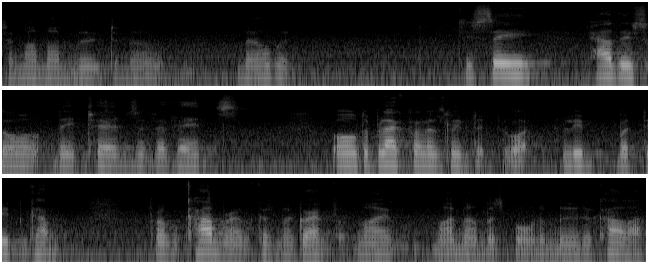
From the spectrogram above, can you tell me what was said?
So my mum moved to Mel- Melbourne. Do you see how this all the turns of events? All the blackfellas lived at what lived but didn't come from Cumra because my grandfa- my my mum was born in Moonahcullah.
